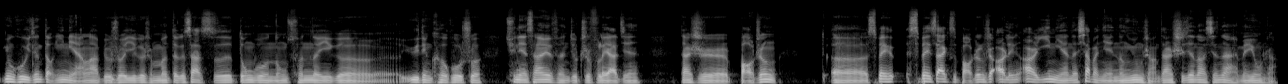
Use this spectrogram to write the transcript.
用户已经等一年了。比如说一个什么德克萨斯东部农村的一个预定客户说，去年三月份就支付了押金，但是保证，呃，Space SpaceX 保证是二零二一年的下半年能用上，但是时间到现在还没用上。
